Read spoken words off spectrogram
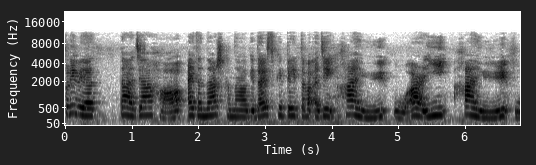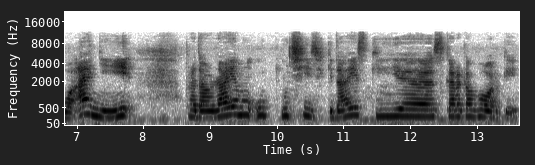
Привет, 大家好，Это наш канал Китайский Битва один 汉语五二一汉语我爱你。Продолжаем учить китайские скороговорки.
